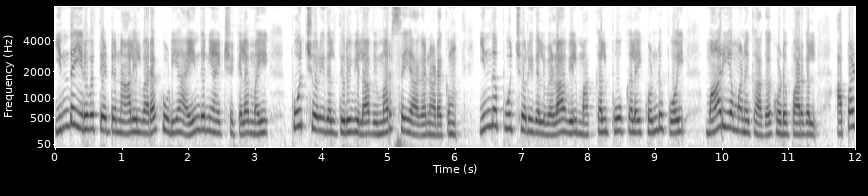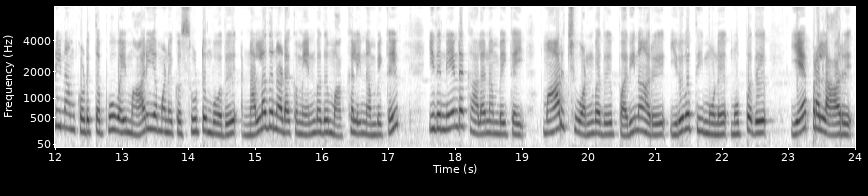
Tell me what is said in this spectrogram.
இந்த இருபத்தெட்டு நாளில் வரக்கூடிய ஐந்து ஞாயிற்றுக்கிழமை பூச்சொரிதல் திருவிழா விமர்சையாக நடக்கும். இந்த பூச்சொரிதல் விழாவில் மக்கள் பூக்களை கொண்டு போய் மாரியம்மனுக்காக கொடுப்பார்கள். அப்படி நாம் கொடுத்த பூவை மாரியம்மனுக்கு சூட்டும் போது நல்லது நடக்கும் என்பது மக்களின் நம்பிக்கை. இது நீண்ட கால நம்பிக்கை. மார்ச் ஒன்பது பதினாறு இருபத்தி மூணு முப்பது ஏப்ரல் ஆறு.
